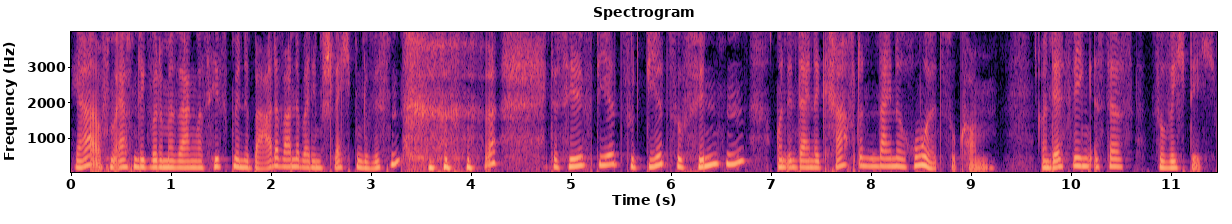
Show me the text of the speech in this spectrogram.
Ja, auf den ersten Blick würde man sagen, was hilft mir eine Badewanne bei dem schlechten Gewissen? das hilft dir, zu dir zu finden und in deine Kraft und in deine Ruhe zu kommen. Und deswegen ist das so wichtig.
